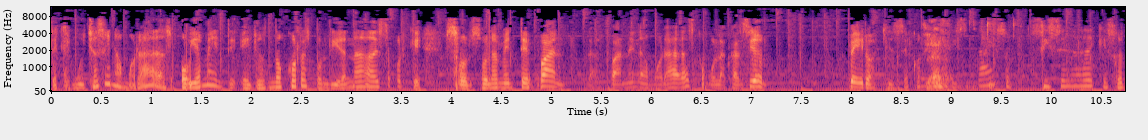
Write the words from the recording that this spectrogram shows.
de que muchas enamoradas, obviamente, ellos no correspondían nada de esto porque son solamente fan, las fan enamoradas como la canción, pero aquí se conoce, sí se da eso, sí se da de que son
